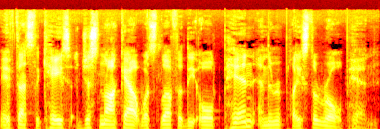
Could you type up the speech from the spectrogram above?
If that's the case, just knock out what's left of the old pin and then replace the roll pin.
